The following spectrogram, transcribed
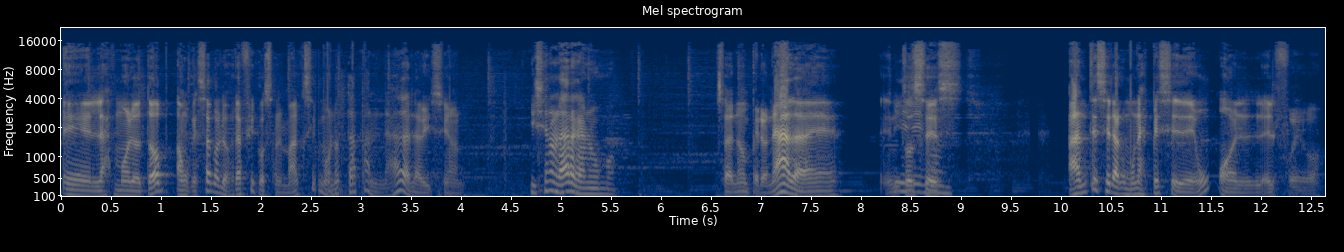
eh, las Molotov, aunque saco los gráficos al máximo, no tapan nada la visión. Y se no largan humo. O sea, no, pero nada, eh. sí, Entonces, antes era como una especie de humo el, el fuego.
